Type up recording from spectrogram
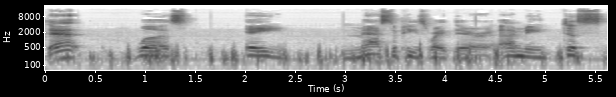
That was a masterpiece right there. I mean, just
